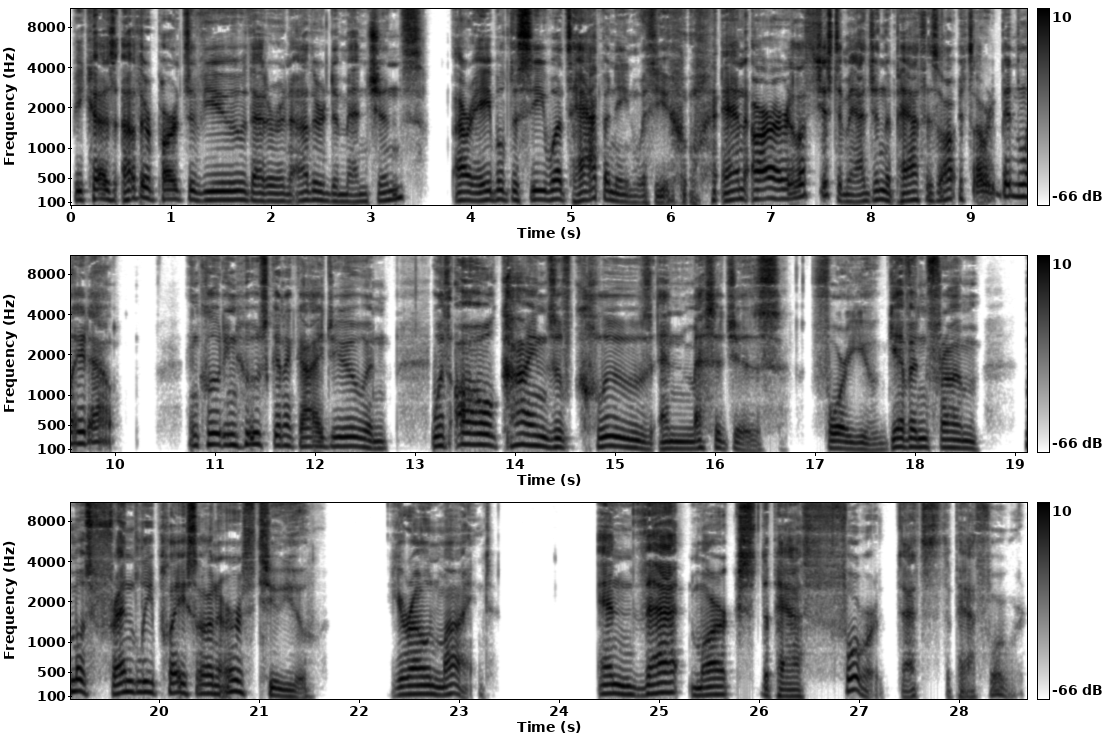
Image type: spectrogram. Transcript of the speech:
because other parts of you that are in other dimensions are able to see what's happening with you and are let's just imagine the path is it's already been laid out including who's going to guide you and with all kinds of clues and messages for you given from the most friendly place on earth to you your own mind and that marks the path forward that's the path forward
